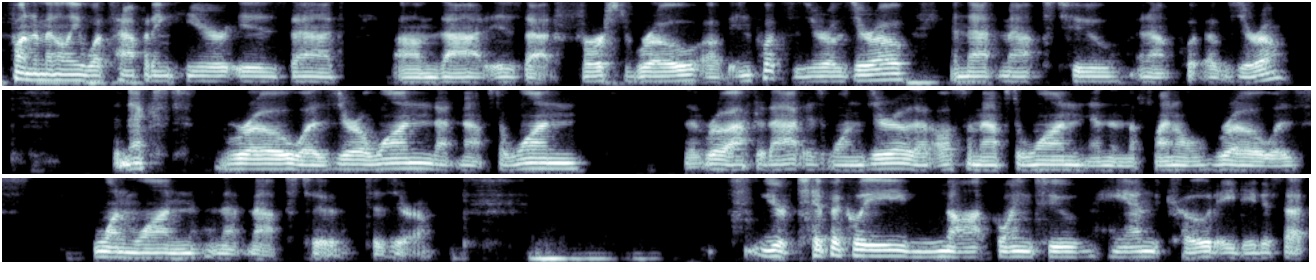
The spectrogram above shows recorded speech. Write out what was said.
fundamentally what's happening here is that um, that is that first row of inputs, zero, zero, and that mapped to an output of zero. The next row was zero, one, that maps to one. The row after that is one, zero, that also maps to one. And then the final row was one, one, and that maps to, to zero. You're typically not going to hand code a data set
